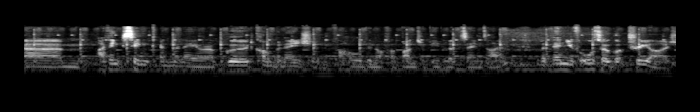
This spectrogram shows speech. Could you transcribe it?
Um, I think Sync and Monet are a good combination for holding off a bunch of people at the same time. But then you've also got Triage.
